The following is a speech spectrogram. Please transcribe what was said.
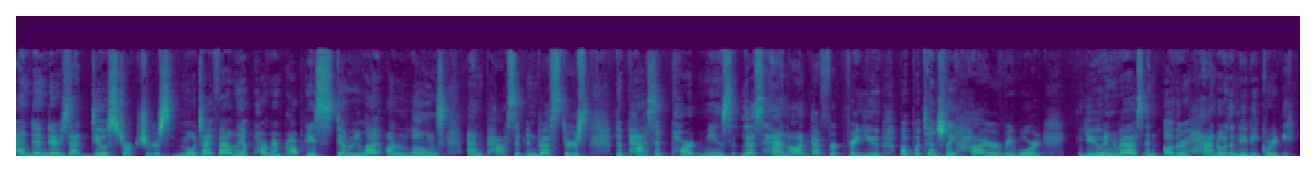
And then there's that deal structures. Multifamily apartment properties still rely on loans and passive investors. The passive part means less hand on effort for you, but potentially higher reward. You invest and other handle the nitty gritty.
